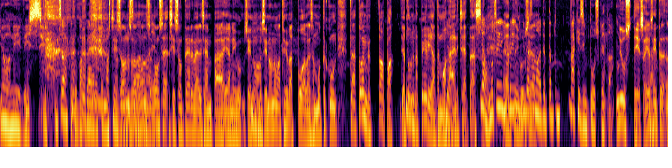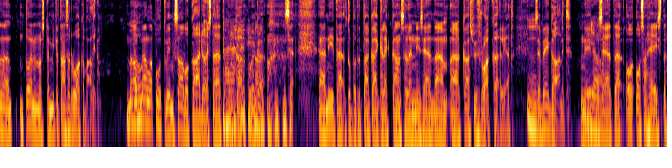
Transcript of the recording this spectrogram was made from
Joo, niin vissi. Sähkötupakka ehdottomasti Siis on, se on, on, saarnaaja. on, se, siis on terveellisempää ja niinku, siinä, on, No. siinä on omat hyvät puolensa, mutta kun tämä toimintatapa ja toimintaperiaate mua Joo. häiritsee tässä. Joo, mutta se Et juuri niinku mitä se- sanoit, että väkisin pusketaan. Justiinsa. Ja Joo. sitten äh, toinen on sitten mikä tahansa ruokavalio. Me, Joo. me ollaan puhuttu viimeksi avokaadoista, että kuinka, kuinka se, ää, niitä tuputetaan kaikelle kansalle, niin se, että ää, kasvisruokailijat, Mm. se vegaanit, niin Joo. se, että osa heistä,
